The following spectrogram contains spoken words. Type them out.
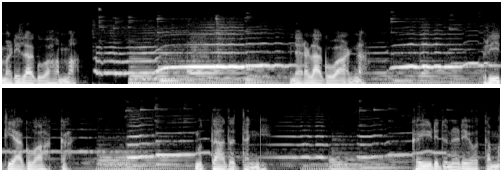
ಮಡಿಲಾಗುವ ಅಮ್ಮ. ನೆರಳಾಗುವ ಅಣ್ಣ. ಪ್ರೀತಿಯಾಗುವ ಅಕ್ಕ. ಮುದ್ದಾದ ತಂಗಿ. ಕೈ ಹಿಡಿದು ನಡೆಯೋ ತಮ್ಮ.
